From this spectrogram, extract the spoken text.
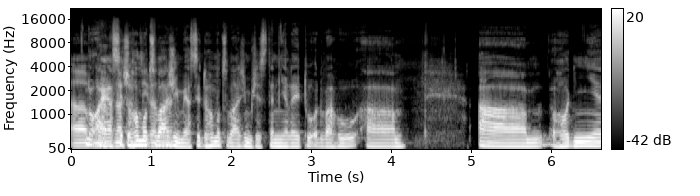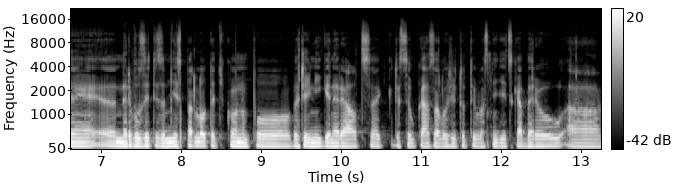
Uh, no a já si toho moc vážím, já si toho moc vážím, že jste měli tu odvahu a a hodně nervozity ze mě spadlo teď po veřejné generálce, kde se ukázalo, že to ty vlastně děcka berou a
